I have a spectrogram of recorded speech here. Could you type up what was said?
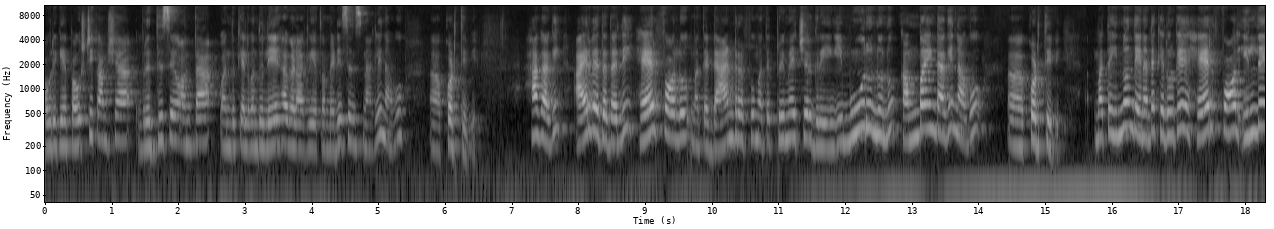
ಅವರಿಗೆ ಪೌಷ್ಟಿಕಾಂಶ ವೃದ್ಧಿಸೋ ಅಂಥ ಒಂದು ಕೆಲವೊಂದು ಲೇಹಗಳಾಗಲಿ ಅಥವಾ ಮೆಡಿಸಿನ್ಸ್ನಾಗಲಿ ನಾವು ಕೊಡ್ತೀವಿ. ಹಾಗಾಗಿ ಆಯುರ್ವೇದದಲ್ಲಿ ಹೇರ್ ಫಾಲು ಮತ್ತು ಡ್ಯಾಂಡ್ರಫು ಮತ್ತು ಪ್ರಿಮೇಚರ್ ಗ್ರೇಯಿಂಗ್ ಈ ಮೂರನ್ನೂ ಕಂಬೈಂಡ್ ಆಗಿ ನಾವು ಕೊಡ್ತೀವಿ. ಮತ್ತು ಇನ್ನೊಂದು ಏನಂದರೆ ಕೆಲವ್ರಿಗೆ ಹೇರ್ ಫಾಲ್ ಇಲ್ಲದೆ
